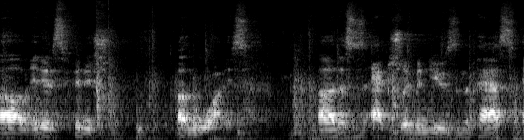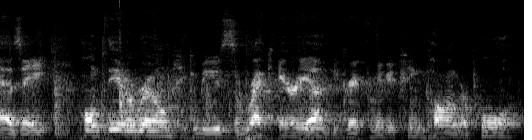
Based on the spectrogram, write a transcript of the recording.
uh, it is finished otherwise. Uh, this has actually been used in the past as a home theater room. It can be used as a rec area. It'd be great for maybe ping pong or pool.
